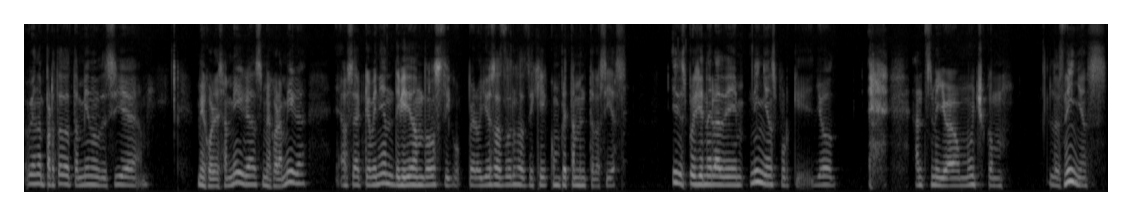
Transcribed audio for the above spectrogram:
había un apartado también donde decía mejores amigas, mejor amiga, o sea que venían divididos en dos, digo, pero yo esas dos las dejé completamente vacías. Y después llené la de niñas porque yo antes me llevaba mucho con las niñas.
